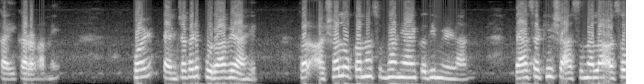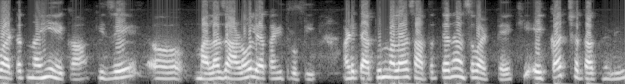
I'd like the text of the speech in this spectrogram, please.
काही कारणाने. पण त्यांच्याकडे पुरावे आहेत. तर अशा लोकांना सुद्धा न्याय कधी मिळणार? त्यासाठी शासनाला असं वाटत नाहीये का की जे मला जाणवल्या काही त्रुटी आणि त्यातून मला सातत्याने असं वाटतंय की एकाच छताखाली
